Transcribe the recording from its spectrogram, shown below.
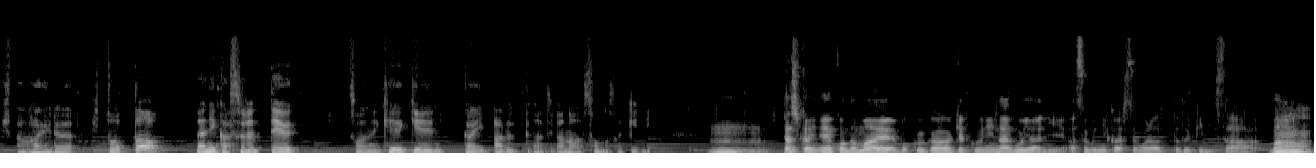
人がいる人と何かするっていうそうだね経験があるって感じかなその先にうん。確かにね、この前僕が逆に名古屋に遊びに行かせてもらった時にさ、まあ、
